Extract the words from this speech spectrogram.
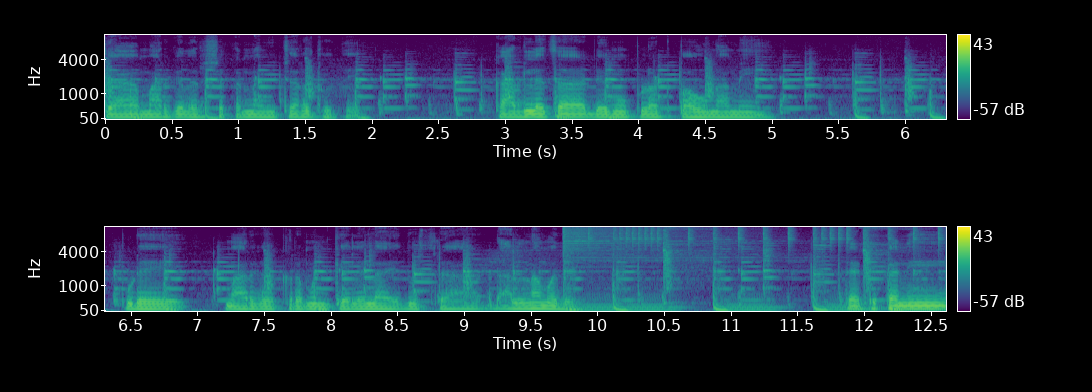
त्या मार्गदर्शकांना विचारत होते. कारल्याचा डेमो प्लॉट पाहून आम्ही पुढे मार्गक्रमण केलेलं आहे दुसऱ्या दालनामध्ये त्या ठिकाणी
